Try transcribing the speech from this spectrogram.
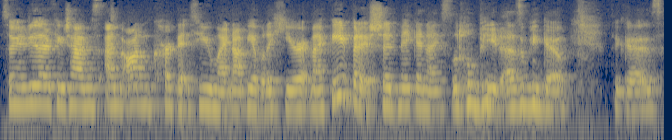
so I'm gonna do that a few times. I'm on carpet, so you might not be able to hear at my feet, but it should make a nice little beat as we go. So it goes,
